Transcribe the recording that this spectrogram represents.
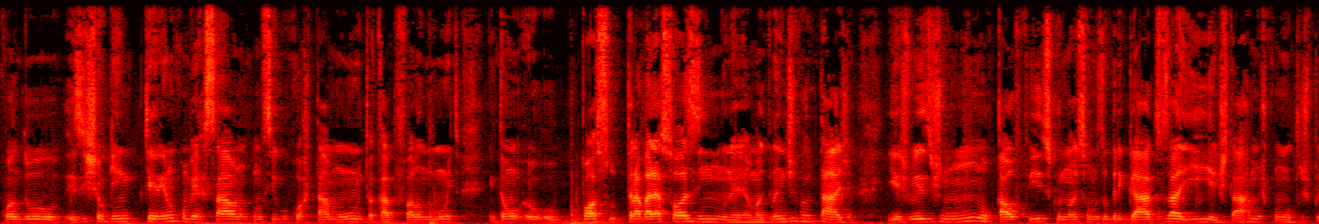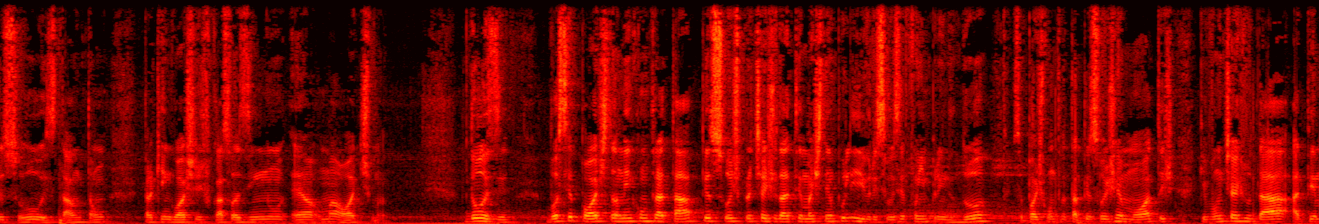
quando existe alguém querendo conversar, eu não consigo cortar muito, acabo falando muito. Então eu, eu, posso trabalhar sozinho, né? É uma grande vantagem. E às vezes num local físico nós somos obrigados a ir, a estarmos com outras pessoas e tal. Então, para quem gosta de ficar sozinho, é uma ótima. 12 você pode também contratar pessoas para te ajudar a ter mais tempo livre. Se você for empreendedor, você pode contratar pessoas remotas que vão te ajudar a ter,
